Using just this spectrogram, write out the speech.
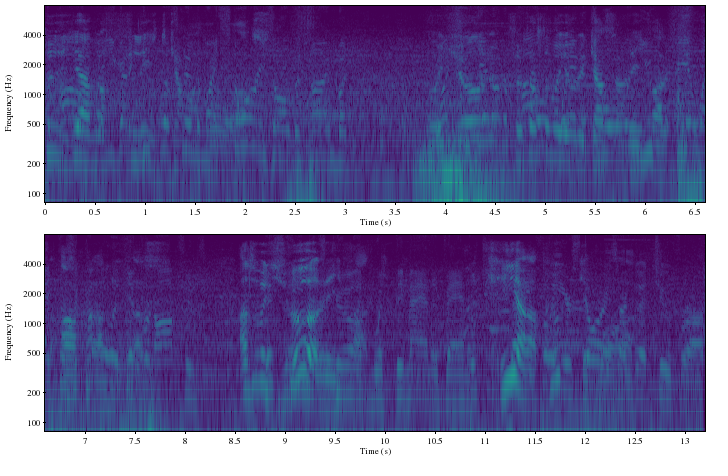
hur jävla flit kan man stories alltså? all the time, but vad gör För det första, vad gör du i kassan different alltså. vad gör advantage. Blockera pucken bara. good too for us.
